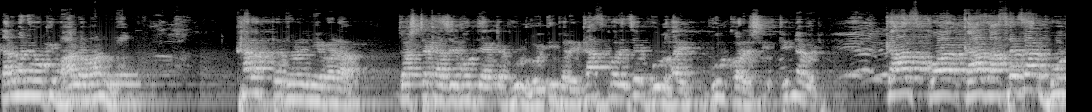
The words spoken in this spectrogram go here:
তার মানে ও কি ভালো মানুষ? খারাপটা ধরে নিয়ে বেড়াও। দশটা কাজের মধ্যে একটা ভুল হইতেই পারে। কাজ করে যে ভুল হয়, ভুল করে সে। ঠিক না বেটি কাজ কাজ আছে যার ভুল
